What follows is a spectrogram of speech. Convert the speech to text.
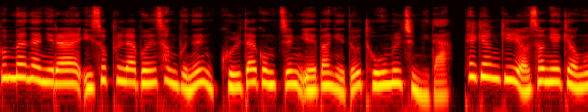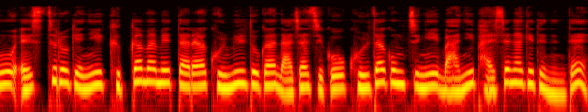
뿐만 아니라 이소플라본 성분은 골다공증 예방에도 도움을 줍니다. 폐경기 여성의 경우 에스트로겐이 급감함에 따라 골밀도가 낮아지고 골다공증이 많이 발생하게 되는데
